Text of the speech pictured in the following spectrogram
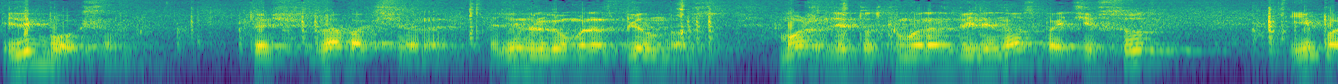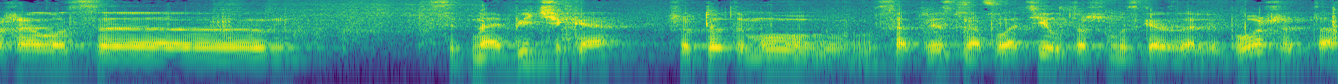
или боксом, то есть два боксера, один другому разбил нос, может ли тот, кому разбили нос, пойти в суд и пожаловаться э, на обидчика, чтобы тот ему, соответственно, оплатил то, что мы сказали. Боже, там,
